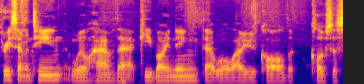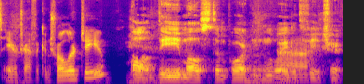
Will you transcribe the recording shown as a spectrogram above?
317 will have that key binding that will allow you to call the closest air traffic controller to you. Oh, the most important and weighted Uh, feature.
